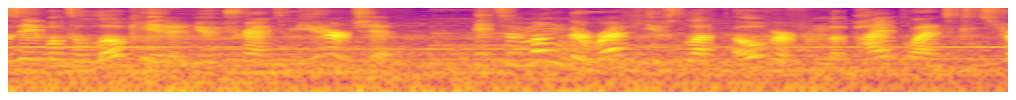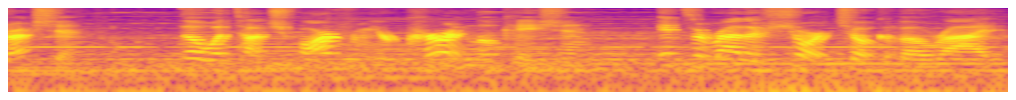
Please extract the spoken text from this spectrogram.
Was able to locate a new transmuter chip. It's among the refuse left over from the pipeline's construction. Though a touch far from your current location, it's a rather short chocobo ride.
